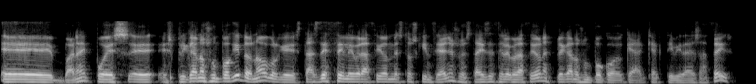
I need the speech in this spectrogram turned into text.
Eh, vale, pues eh, explícanos un poquito, ¿no? Porque estás de celebración de estos 15 años o estáis de celebración, explícanos un poco qué actividades hacéis.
